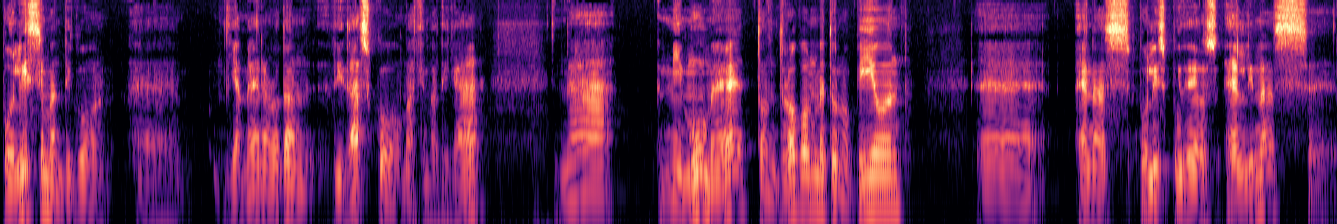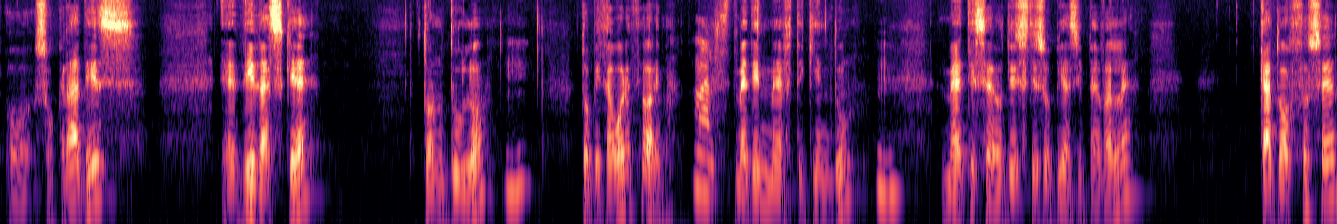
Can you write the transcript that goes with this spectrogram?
πολύ σημαντικό ε, για μένα όταν διδάσκω μαθηματικά να μιμούμε τον τρόπο με τον οποίο ε, ένας πολύ σπουδαίος Έλληνας, ε, ο Σοκράτης, ε, δίδασκε τον δούλο το Πυθαγόριο θεώρημα. Με την μευτική του, με τις ερωτήσεις τις οποίες υπέβαλε, κατόρθωσε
